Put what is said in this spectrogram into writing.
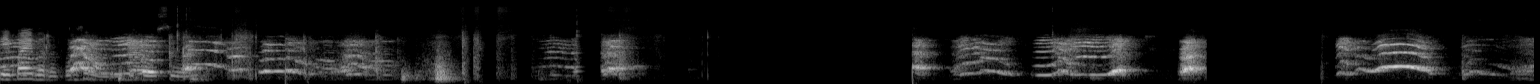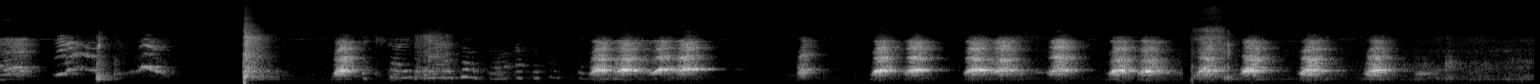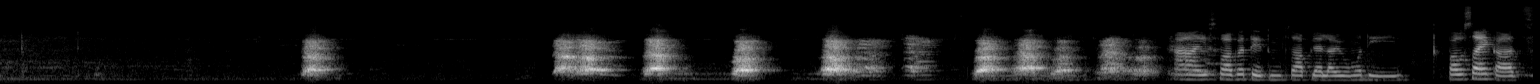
ते पाय बरं कसं लावलं पाऊस हाय स्वागत आहे तुमचं आपल्या लाईव्हमध्ये पाऊस आहे का आज?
